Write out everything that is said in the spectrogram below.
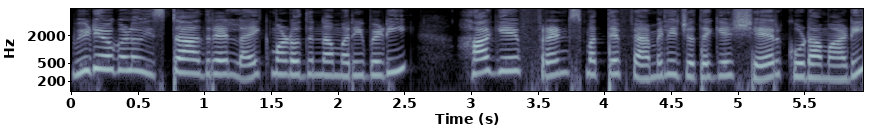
ವಿಡಿಯೋಗಳು ಇಷ್ಟ ಆದರೆ ಲೈಕ್ ಮಾಡೋದನ್ನು ಮರಿಬೇಡಿ. ಹಾಗೆ ಫ್ರೆಂಡ್ಸ್ ಮತ್ತು ಫ್ಯಾಮಿಲಿ ಜೊತೆಗೆ ಶೇರ್ ಕೂಡ ಮಾಡಿ.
